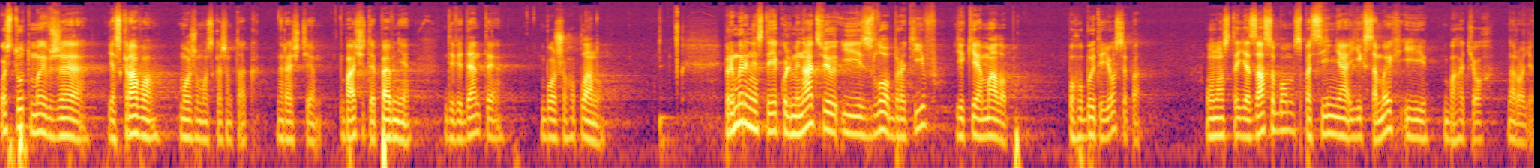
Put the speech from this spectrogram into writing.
Ось тут ми вже яскраво можемо, скажімо так, нарешті бачити певні дивіденти Божого плану. Примирення стає кульмінацією, і зло братів, яке мало б погубити Йосипа, воно стає засобом спасіння їх самих і багатьох народів.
